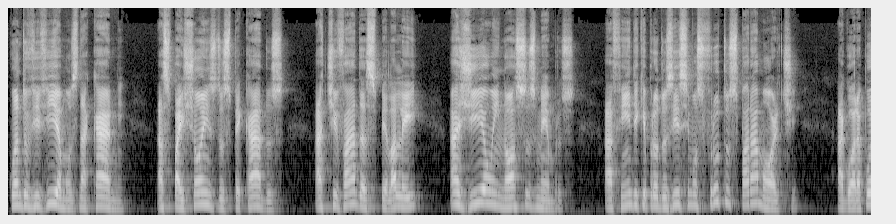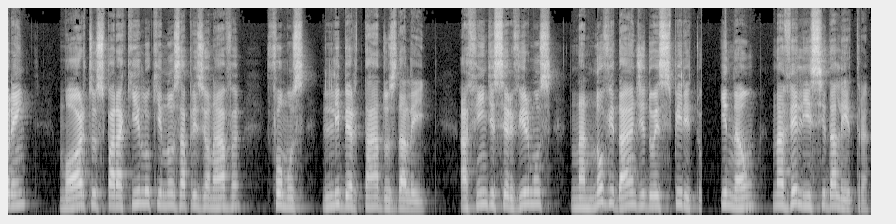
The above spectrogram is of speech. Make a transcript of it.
Quando vivíamos na carne, as paixões dos pecados, ativadas pela lei, agiam em nossos membros, a fim de que produzíssemos frutos para a morte. Agora, porém, mortos para aquilo que nos aprisionava, fomos libertados da lei, a fim de servirmos na novidade do Espírito e não na velhice da letra.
